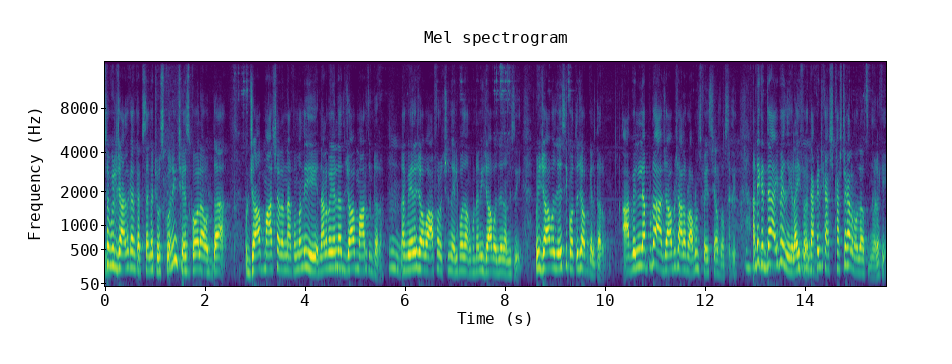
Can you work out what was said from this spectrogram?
సో వీళ్ళు జాతకాన్ని ఖచ్చితంగా చూసుకొని చేసుకోవాలా వద్దా? ఇప్పుడు జాబ్ మార్చాలన్నా కొంతమంది నలభై ఏళ్ళ జాబ్ మారుతుంటారు. నాకు వేరే జాబ్ ఆఫర్ వచ్చింది వెళ్ళిపోదాం అనుకుంటాను ఈ జాబ్ వదిలేదు అనేసి ఇప్పుడు ఈ జాబ్ వదిలేసి కొత్త జాబ్కి వెళ్తారు. వెళ్ళినప్పుడు ఆ జాబ్లో చాలా ప్రాబ్లమ్స్ ఫేస్ చేయాల్సి వస్తుంది. అంటే ఇక్కడ అయిపోయింది లైఫ్ అక్కడి నుంచి కష్ట కష్టకాలం మొదలవుతుంది వీళ్ళకి.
